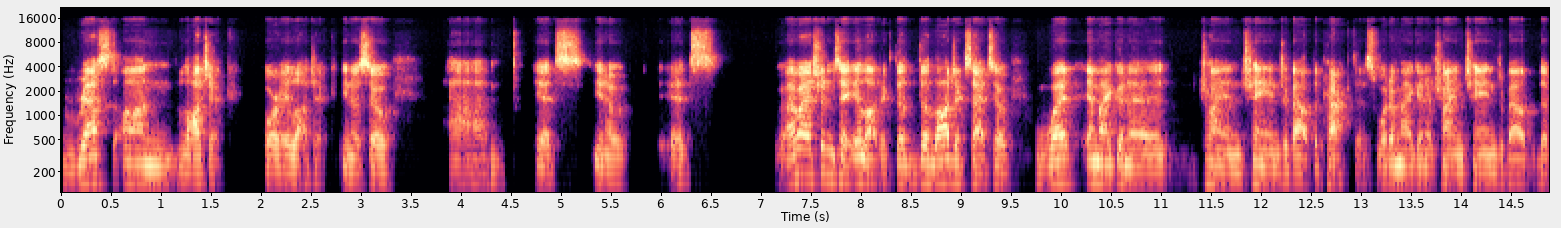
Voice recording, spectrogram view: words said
rest on logic or illogic you know so um, it's you know it's I shouldn't say illogic the, the logic side. So what am I going to try and change about the practice? What am I going to try and change about the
